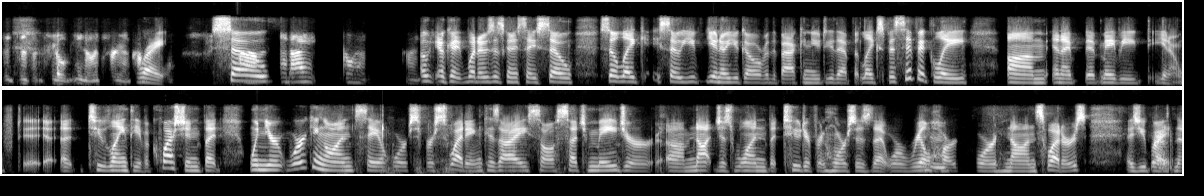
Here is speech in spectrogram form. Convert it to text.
it doesn't feel, you know, it's very uncomfortable. Right. So Um, and I go ahead. Oh, okay. What I was just going to say. So, so like, so you, you know, you go over the back and you do that, but like specifically, um, and I, it may be, you know, uh, too lengthy of a question, but when you're working on, say, a horse for sweating, because I saw such major, um, not just one, but two different horses that were real Mhm. hardcore non-sweaters, as you both Right. know.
